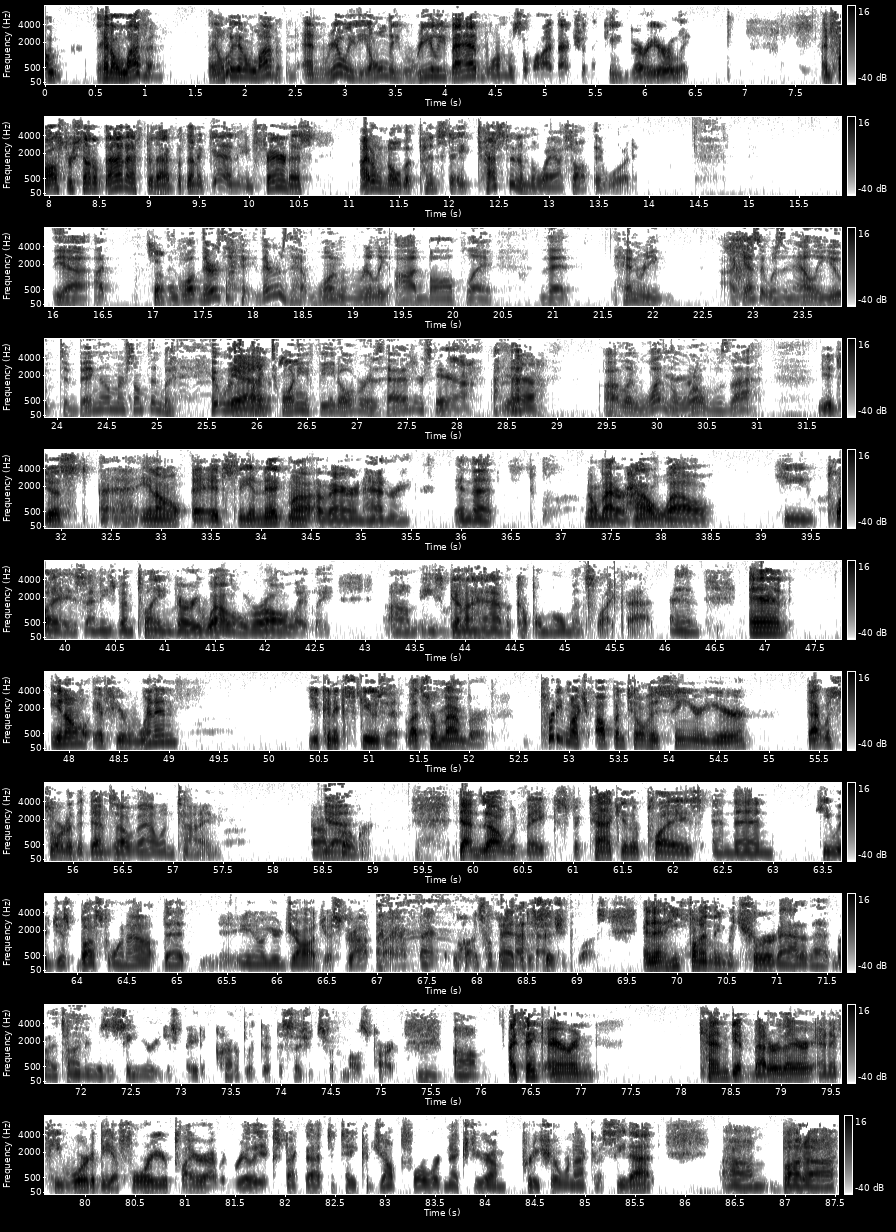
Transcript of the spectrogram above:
they had 11. They only had 11. And really the only really bad one was the one I mentioned that came very early. And Foster settled down after that. But then again, in fairness, I don't know that Penn State tested him the way I thought they would. Yeah. I, so, well, there's, there was that one really oddball play that Henry, I guess it was an alley oop to Bingham or something, but it was yeah. like 20 feet over his head or something. Yeah. Yeah. I like, what in the world was that? you just, uh, you know, it's the enigma of Aaron Henry in that no matter how well he plays, and he's been playing very well overall lately, um, he's gonna have a couple moments like that. And, and, you know, if you're winning, you can excuse it. Let's remember, pretty much up until his senior year, that was sort of the Denzel Valentine uh, yeah. program. Denzel would make spectacular plays and then he would just bust one out that, you know, your jaw just dropped by how bad it was, how bad the decision was. And then he finally matured out of that by the time he was a senior. He just made incredibly good decisions for the most part. Mm. Um, I think Aaron can get better there. And if he were to be a four year player, I would really expect that to take a jump forward next year. I'm pretty sure we're not going to see that. Um, but, uh,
